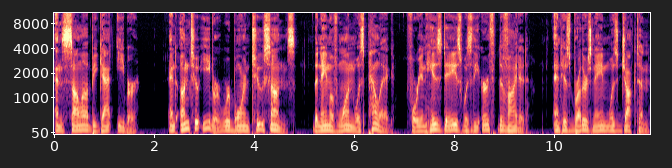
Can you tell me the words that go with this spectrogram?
and Salah begat Eber. And unto Eber were born two sons. The name of one was Peleg, for in his days was the earth divided, and his brother's name was Joktan.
